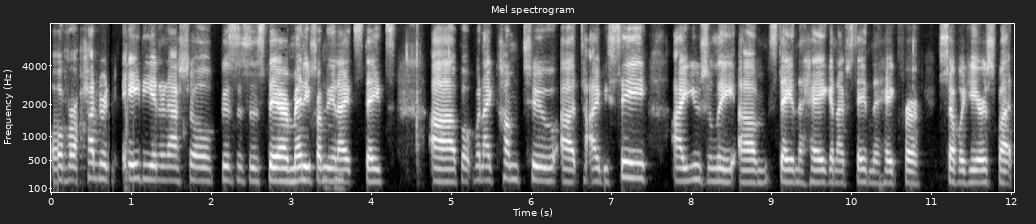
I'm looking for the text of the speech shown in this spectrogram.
over 180 international businesses there, many from the mm-hmm. United States. Uh, but when I come to uh, to IBC, I usually um, stay in The Hague, and I've stayed in The Hague for several years. But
